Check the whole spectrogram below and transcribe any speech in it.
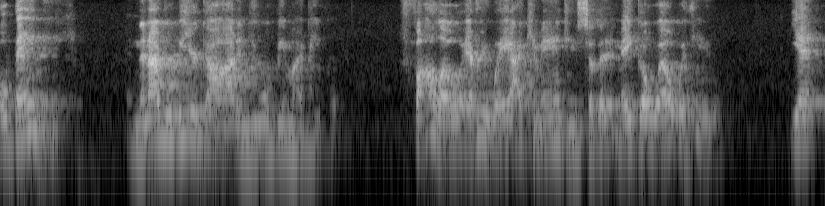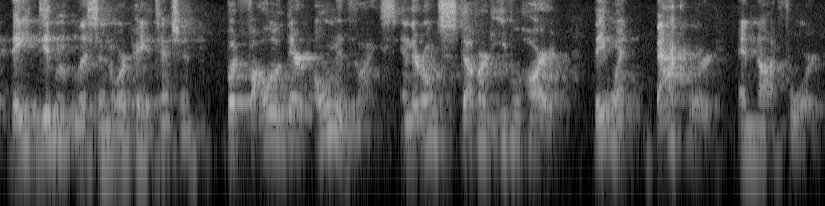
Obey me, and then I will be your God, and you will be my people. Follow every way I command you, so that it may go well with you. Yet they didn't listen or pay attention, but followed their own advice and their own stubborn, evil heart. They went backward and not forward.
